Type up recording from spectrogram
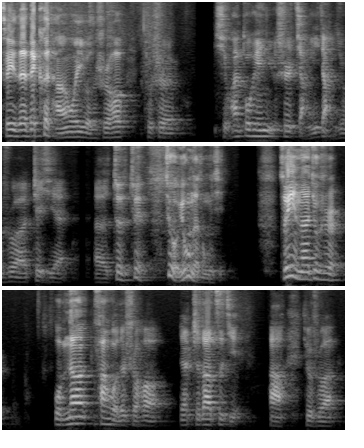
所以在在课堂，我有的时候就是喜欢多给女士讲一讲，就是说这些呃最最最有用的东西。所以呢，就是我们呢发火的时候，要知道自己啊，就是说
